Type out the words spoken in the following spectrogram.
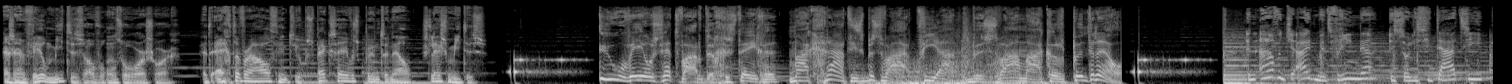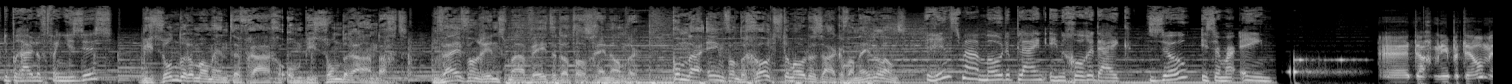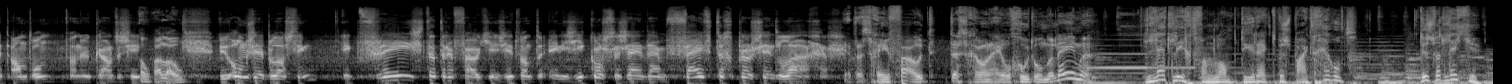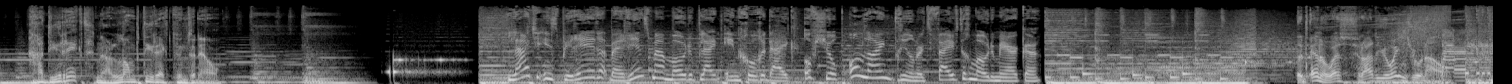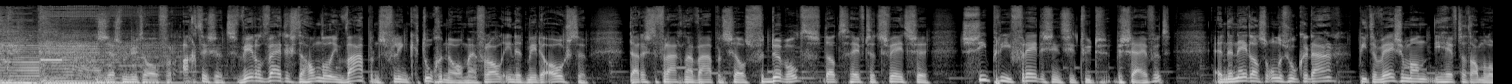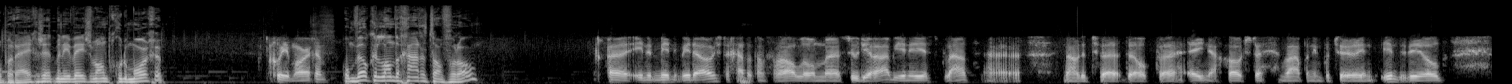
Er zijn veel mythes over onze hoorzorg. Het echte verhaal vindt u op speksevers.nl slash mythes. Uw WOZ-waarde gestegen? Maak gratis bezwaar via bezwaarmaker.nl. Een avondje uit met vrienden, een sollicitatie, de bruiloft van je zus. Bijzondere momenten vragen om bijzondere aandacht. Wij van Rinsma weten dat als geen ander. Kom naar een van de grootste modezaken van Nederland. Rinsma Modeplein in Gorredijk. Zo is er maar één. Uh, dag meneer Patel, met Anton van uw accountancy. Oh, hallo. Uw omzetbelasting. Ik vrees dat er een foutje in zit, want de energiekosten zijn ruim 50% lager. Ja, dat is geen fout, dat is gewoon heel goed ondernemen. LED-licht van LampDirect bespaart geld. Dus wat let je? Ga direct naar lampdirect.nl. Laat je inspireren bij Rinsma Modeplein in Gorredijk. Of shop online 350 modemerken. Het NOS Radio 1-journaal. Zes minuten over acht is het. Wereldwijd is de handel in wapens flink toegenomen. En vooral in het Midden-Oosten. Daar is de vraag naar wapens zelfs verdubbeld. Dat heeft het Zweedse CIPRI Vredesinstituut becijferd. En de Nederlandse onderzoeker daar, Pieter Wezenman... die heeft dat allemaal op een rij gezet. Meneer Wezenman, goedemorgen. Goedemorgen. Om welke landen gaat het dan vooral? Uh, in het Midden-Oosten gaat het dan vooral om uh, Saudi-Arabië in de eerste plaats. Uh, nou, de, de op één na grootste wapenimporteur in, in de wereld.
